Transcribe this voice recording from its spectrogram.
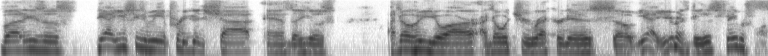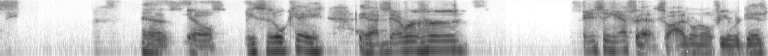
but he says, "Yeah, you seem to be a pretty good shot." And uh, he goes, "I know who you are. I know what your record is. So yeah, you're going to do this favor for me." And you know, he said, "Okay." And I never heard anything after that. So I don't know if he ever did.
